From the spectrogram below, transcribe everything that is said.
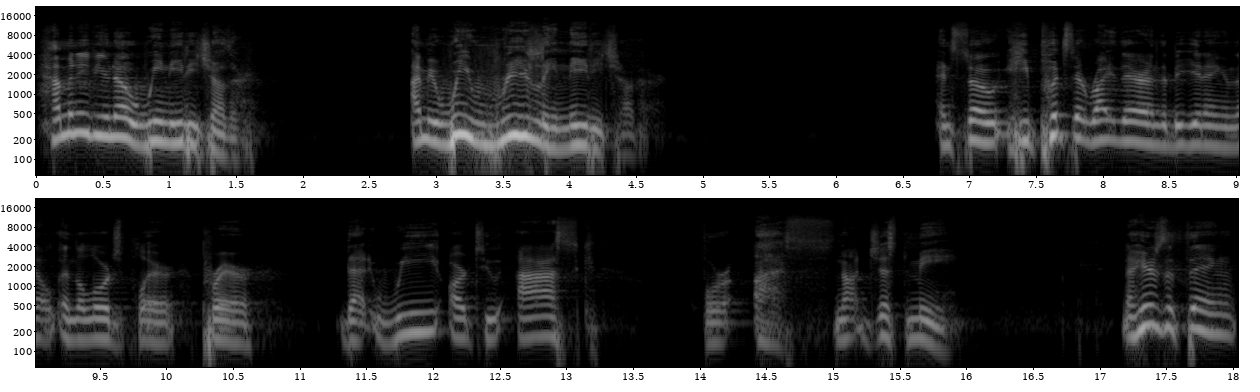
How many of you know we need each other? I mean, we really need each other. And so he puts it right there in the beginning in the, in the Lord's prayer, prayer that we are to ask for us, not just me. Now, here's the thing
